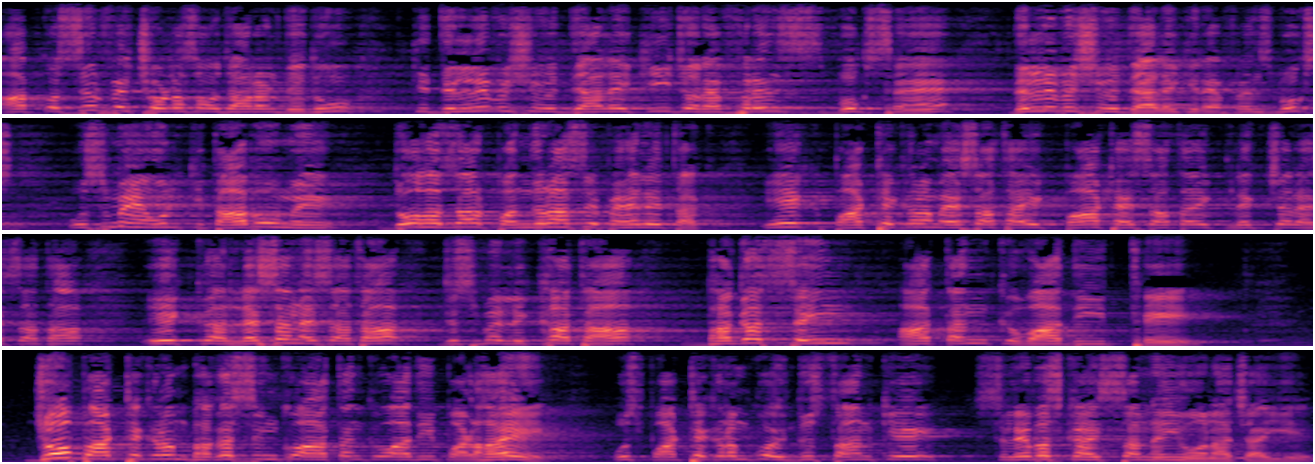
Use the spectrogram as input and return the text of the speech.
आपको सिर्फ़ एक छोटा सा उदाहरण दे दूँ कि दिल्ली विश्वविद्यालय की जो रेफरेंस बुक्स हैं दिल्ली विश्वविद्यालय की रेफरेंस बुक्स उसमें, उन किताबों में 2015 से पहले तक, एक पाठ्यक्रम ऐसा था, एक पाठ ऐसा था, एक लेक्चर ऐसा था, एक लेसन ऐसा था, जिसमें लिखा था, भगत सिंह आतंकवादी थे। जो पाठ्यक्रम भगत सिंह को आतंकवादी पढ़ाए उस पाठ्यक्रम को हिंदुस्तान के सिलेबस का हिस्सा नहीं होना चाहिए।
